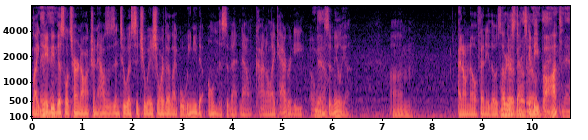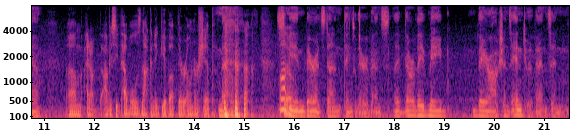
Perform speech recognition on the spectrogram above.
Like maybe, Maybe. this will turn auction houses into a situation where they're like, well, we need to own this event now, kind of like Hagerty owns Yeah. Amelia. Um, I don't know if any of those Or other events can be thing. bought. Yeah. Um, I don't. Obviously, Pebble is not going to give up their ownership. No. Well, So- I mean, Barrett's done things with their events. They've, or they've made their auctions into events, and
